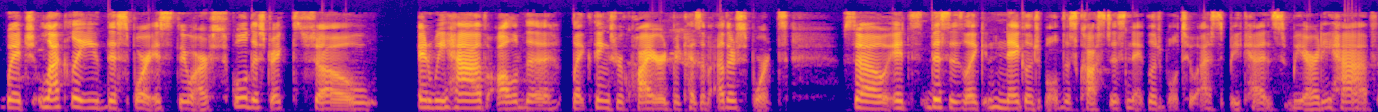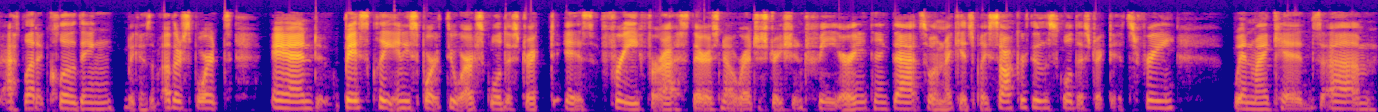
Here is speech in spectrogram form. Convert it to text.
which luckily this sport is through our school district. So, and we have all of the like things required because of other sports. So it's this is like negligible. This cost is negligible to us because we already have athletic clothing because of other sports and basically any sport through our school district is free for us. There is no registration fee or anything like that. So when my kids play soccer through the school district, it's free. When my kids um,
